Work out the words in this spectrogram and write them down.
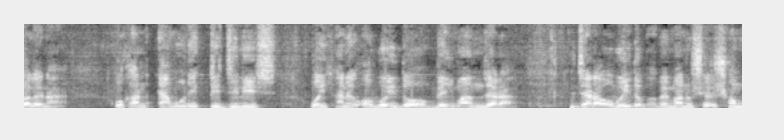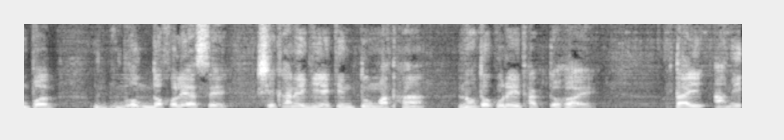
চলে না। ওখান এমন একটি জিনিস ওইখানে অবৈধ বেইমান যারা যারা অবৈধভাবে মানুষের সম্পদ ভোগ দখলে আছে, সেখানে গিয়ে কিন্তু মাথা নত করেই থাকতে হয়। তাই আমি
